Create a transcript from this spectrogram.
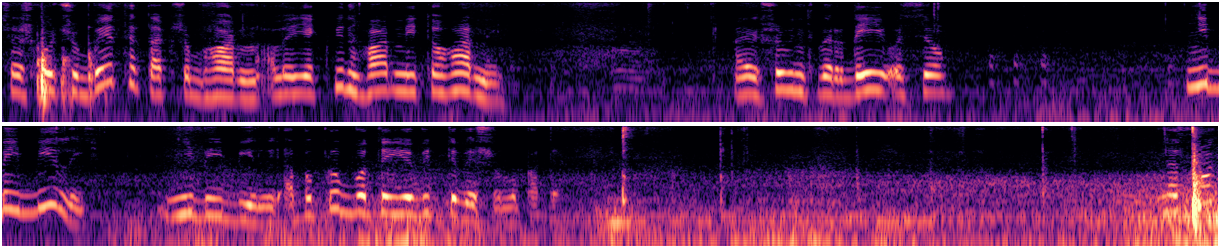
Ще ж хочу бити так, щоб гарно, але як він гарний, то гарний. А якщо він твердий, ось о, ніби й білий, ніби й білий, або пробувати його відти вишолопати. На смак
